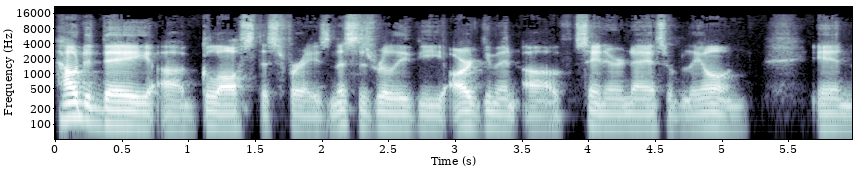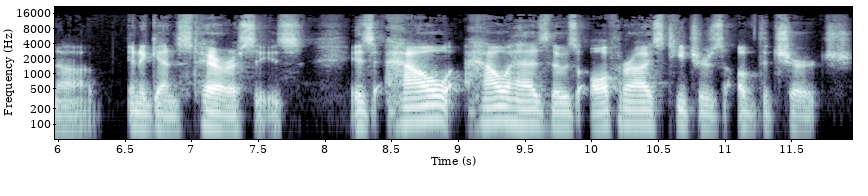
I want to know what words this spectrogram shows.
how did they uh, gloss this phrase? And this is really the argument of Saint Irenaeus of Lyon in uh, in against heresies. Is how how has those authorized teachers of the church,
